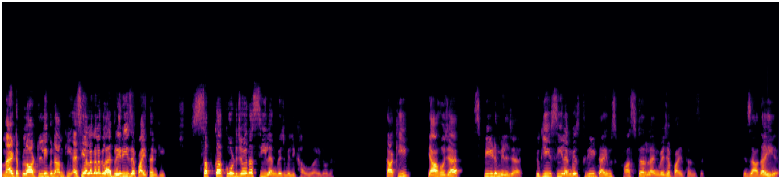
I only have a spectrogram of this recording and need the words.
मैट प्लॉट लिब नाम की, ऐसी अलग अलग लाइब्रेरीज है पाइथन की। सबका कोड जो है ना, सी लैंग्वेज में लिखा हुआ है इन्होंने। ताकि क्या हो जाए, स्पीड मिल जाए, क्योंकि C language three times faster language है पाइथन से। ज़्यादा ही है।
